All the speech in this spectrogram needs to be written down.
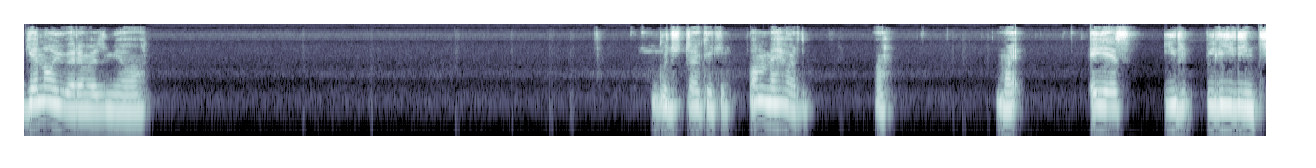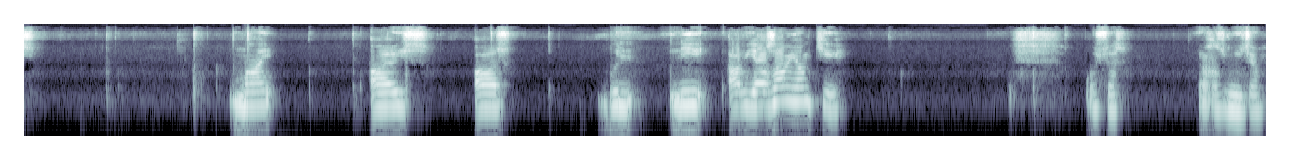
Gene oy veremedim ya. Bu cidden kötü. Tam meh verdim. Heh. My AS ear bleeding. My eyes are ble Abi yazamıyorum ki. Üf, boşver. Yazmayacağım.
